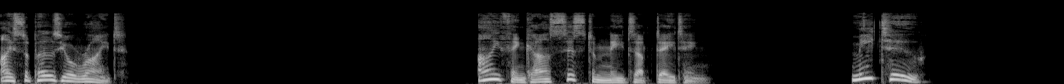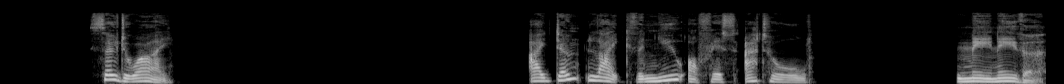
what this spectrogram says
I suppose you're right. I think our system needs updating. Me too. So do I. I don't like the new office at all. Me neither.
